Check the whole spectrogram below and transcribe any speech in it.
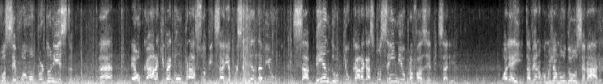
Você foi um oportunista, né? É o cara que vai comprar a sua pizzaria por 70 mil, sabendo que o cara gastou 100 mil para fazer a pizzaria. Olha aí, tá vendo como já mudou o cenário?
